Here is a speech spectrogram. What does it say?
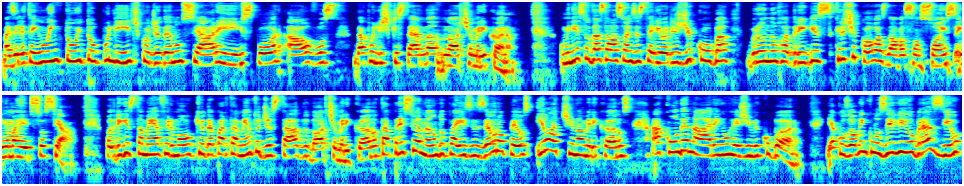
mas ele tem um intuito político de denunciar e expor alvos da política externa norte-americana. O ministro das Relações Exteriores de Cuba, Bruno Rodrigues, criticou as novas sanções em uma rede social. Rodrigues também afirmou que o Departamento de Estado norte-americano está pressionando países europeus e latino-americanos a condenarem o regime cubano e acusou inclusive o Brasil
